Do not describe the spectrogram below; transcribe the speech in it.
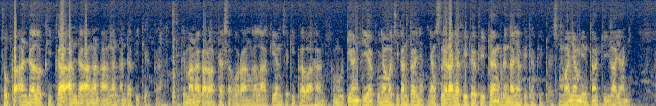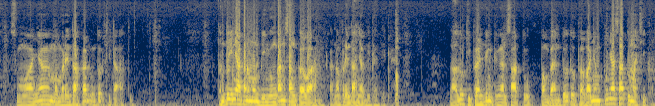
Coba Anda logika, Anda angan-angan, Anda pikirkan. Bagaimana kalau ada seorang lelaki yang jadi bawahan, kemudian dia punya majikan banyak, yang seleranya beda-beda, yang perintahnya beda-beda. Semuanya minta dilayani. Semuanya memerintahkan untuk ditaati. Tentu ini akan membingungkan sang bawahan, karena perintahnya beda-beda. Lalu dibanding dengan satu pembantu atau bawahan yang punya satu majikan.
